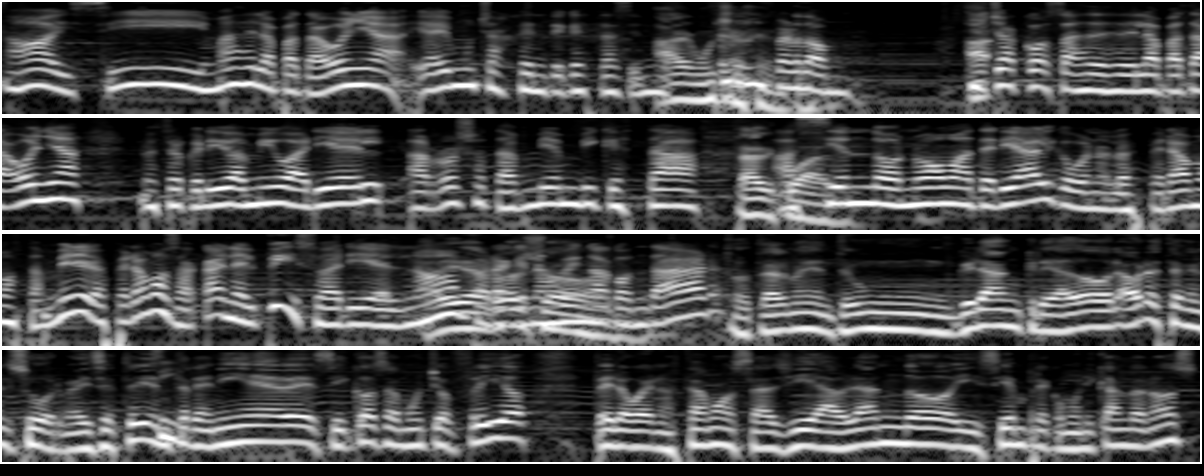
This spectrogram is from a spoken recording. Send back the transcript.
Ay, sí, más de la Patagonia. Y hay mucha gente que está haciendo. Hay mucha gente. Perdón. Ah. Muchas cosas desde la Patagonia. Nuestro querido amigo Ariel Arroyo también vi que está haciendo nuevo material, que bueno, lo esperamos también y lo esperamos acá en el piso, Ariel, ¿no? Ariel Para que nos venga a contar. Totalmente, un gran creador. Ahora está en el sur, me dice, estoy Sí. entre nieves y cosas, mucho frío, pero bueno, estamos allí hablando y siempre comunicándonos.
